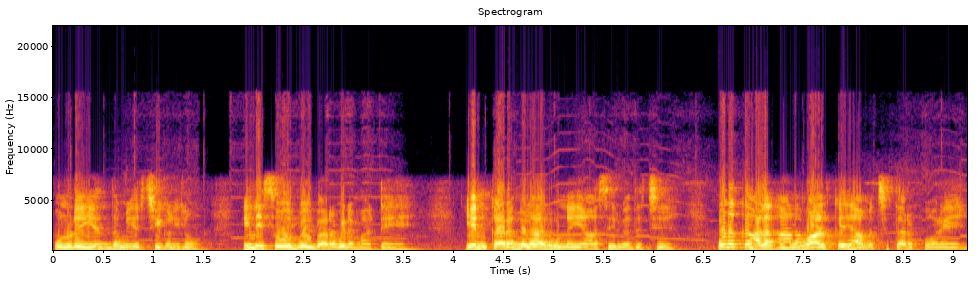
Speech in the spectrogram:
உன்னுடைய எந்த முயற்சிகளிலும் இனி சோர்வை வரவிட மாட்டேன். என் கரங்களால் உன்னை ஆசீர்வதிச்சு உனக்கு அழகான வாழ்க்கையை அமைச்சு தரப்போறேன்.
